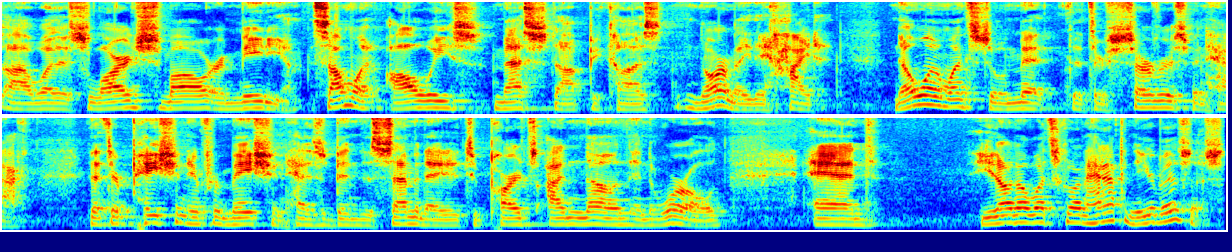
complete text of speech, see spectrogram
uh, whether it's large, small, or medium, someone always messed up because normally they hide it. No one wants to admit that their server has been hacked, that their patient information has been disseminated to parts unknown in the world, and you don't know what's going to happen to your business.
